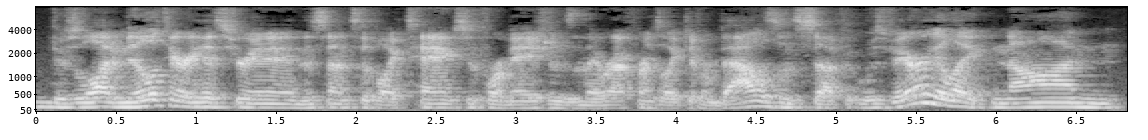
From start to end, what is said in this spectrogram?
there's a lot of military history in it in the sense of like tanks and formations, and they reference like different battles and stuff. It was very like non.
